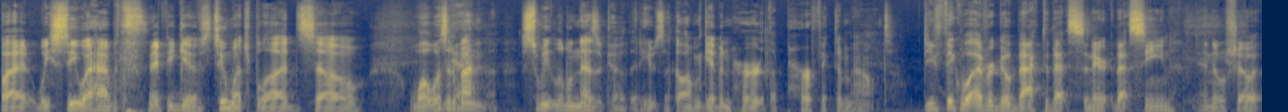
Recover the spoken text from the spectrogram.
But we see what happens if he gives too much blood. So, what was it Yeah. about sweet little Nezuko that he was like, oh, I'm giving her the perfect amount? Do you think we'll ever go back to that scenario, that scene, and it'll show it?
